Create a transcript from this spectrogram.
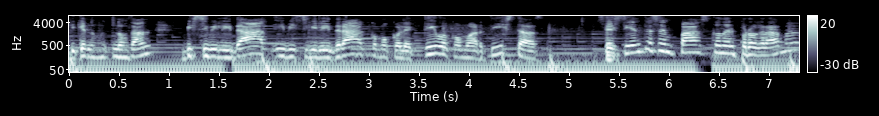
y que nos, nos, dan visibilidad y visibilidad como colectivo, como artistas. Sí. ¿Te sientes en paz con el programa?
